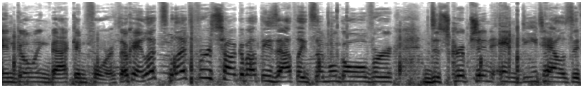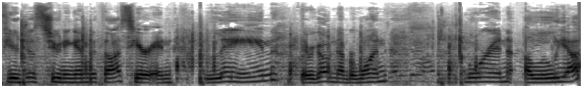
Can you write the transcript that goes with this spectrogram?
And going back and forth. Okay, let's let's first talk about these athletes, then we'll go over description and details if you're just tuning in with us here in lane. There we go, number one, Lauren Alia.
